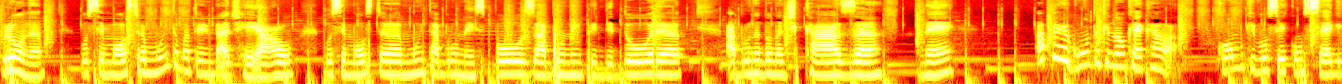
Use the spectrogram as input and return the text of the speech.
Bruna, você mostra muita maternidade real, você mostra muito a Bruna esposa, a Bruna empreendedora, a Bruna dona de casa, né? A pergunta que não quer calar: como que você consegue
